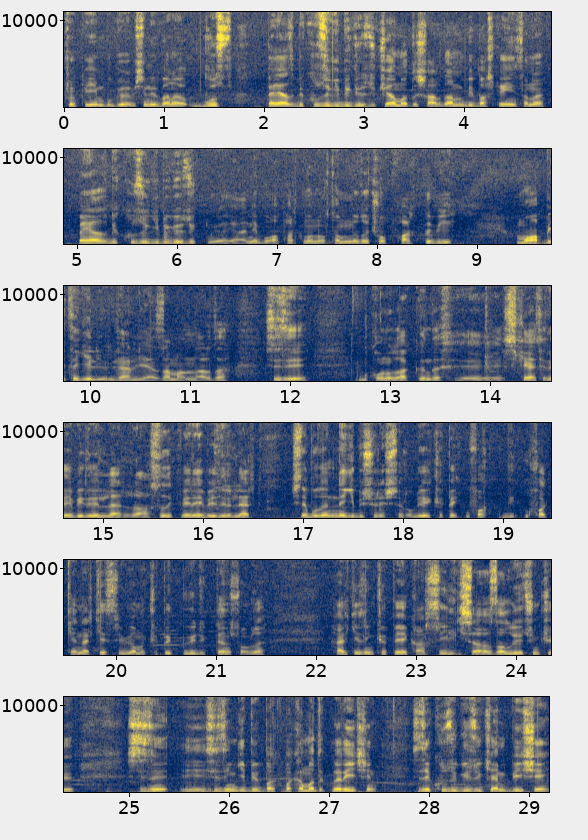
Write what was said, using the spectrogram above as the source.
köpeğin bu gö- şimdi bana buz beyaz bir kuzu gibi gözüküyor ama dışarıdan bir başka insana beyaz bir kuzu gibi gözükmüyor. Yani bu apartman ortamında da çok farklı bir muhabbete geliyor ilerleyen zamanlarda. Sizi bu konuda hakkında e, şikayet edebilirler, rahatsızlık verebilirler. İşte burada ne gibi süreçler oluyor? Köpek ufak ufakken herkes seviyor ama köpek büyüdükten sonra herkesin köpeğe karşı ilgisi azalıyor çünkü sizi e, sizin gibi bak bakamadıkları için size kuzu gözüken bir şey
